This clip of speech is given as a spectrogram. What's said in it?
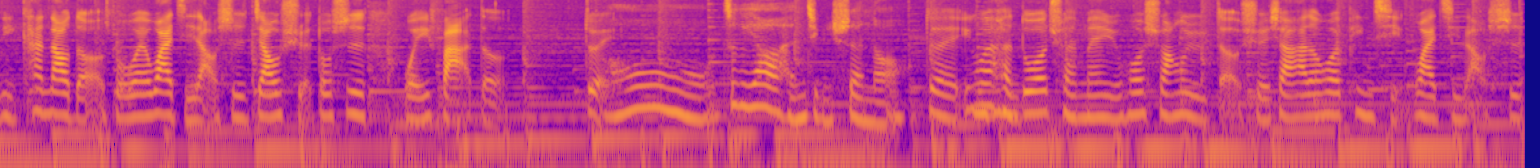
你看到的所谓外籍老师教学都是。是违法的，对哦，这个要很谨慎哦。对，因为很多全美语或双语的学校，他都会聘请外籍老师，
